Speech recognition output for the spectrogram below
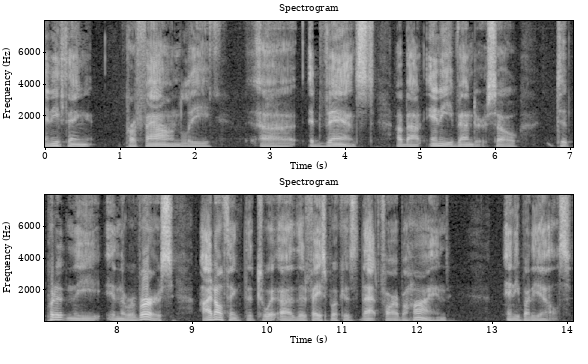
anything profoundly uh, advanced about any vendor. So to put it in the in the reverse, I don't think that twi- uh, that Facebook is that far behind anybody else.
